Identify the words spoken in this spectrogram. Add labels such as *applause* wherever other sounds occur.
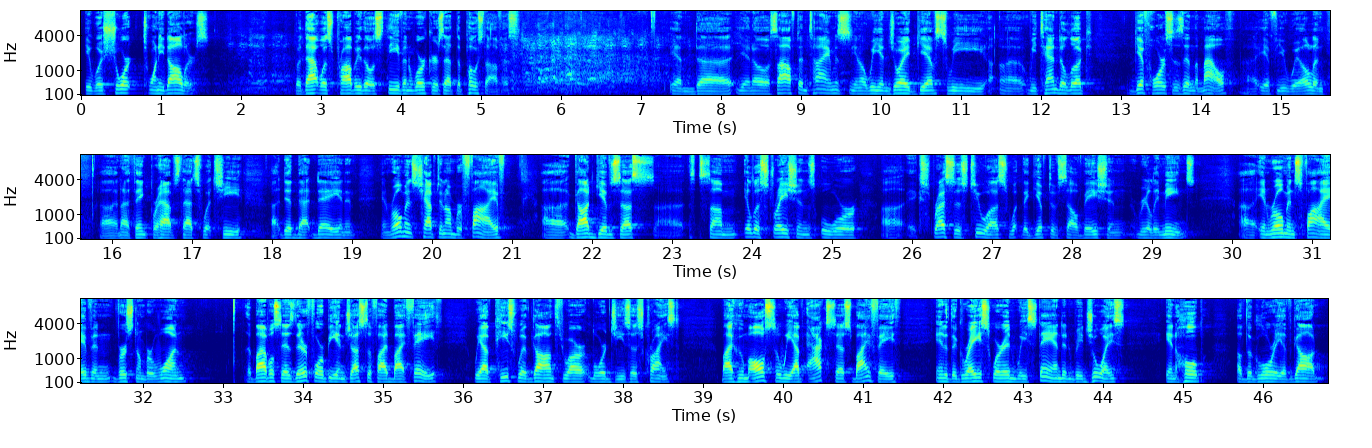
It was short $20 but that was probably those thieving workers at the post office. *laughs* and uh, you know, so oftentimes, you know, we enjoy gifts. We uh, we tend to look gift horses in the mouth, uh, if you will, and uh, and I think perhaps that's what she uh, did that day. And in, in Romans chapter number five, uh, God gives us some illustrations or expresses to us what the gift of salvation really means. In Romans 5 and verse number 1, the Bible says, Therefore, being justified by faith, we have peace with God through our Lord Jesus Christ, by whom also we have access by faith into the grace wherein we stand and rejoice in hope of the glory of God.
